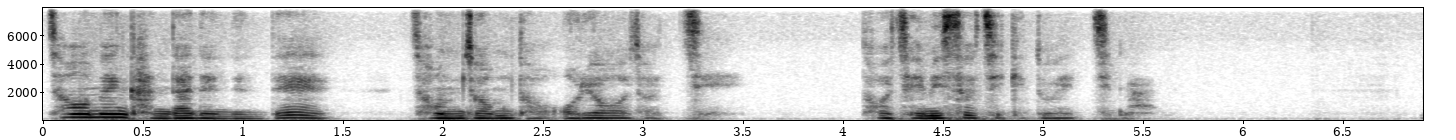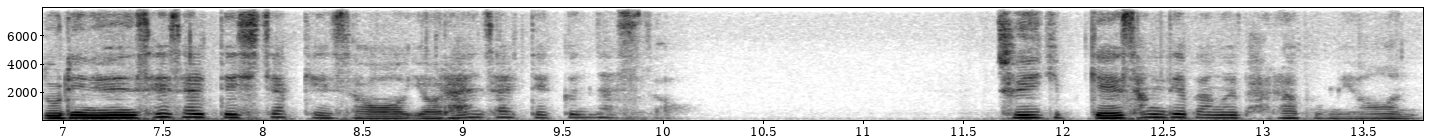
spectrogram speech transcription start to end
처음엔 간단했는데 점점 더 어려워졌지. 더 재밌어지기도 했지만. 놀이는 3살 때 시작해서 11살 때 끝났어. 주의 깊게 상대방을 바라보면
